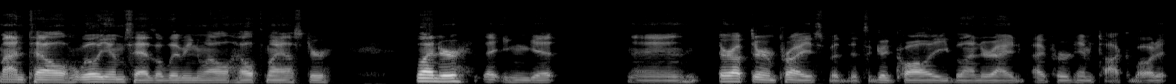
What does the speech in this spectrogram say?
Montel Williams has a Living Well Health Master blender that you can get and they're up there in price, but it's a good quality blender. I I've heard him talk about it,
